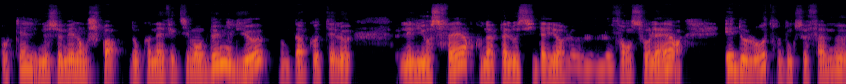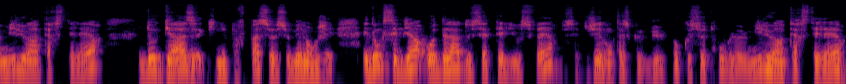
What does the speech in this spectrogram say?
auquel il ne se mélange pas. Donc on a effectivement deux milieux. Donc d'un côté le l'héliosphère, qu'on appelle aussi d'ailleurs le, le, le, vent solaire, et de l'autre, donc ce fameux milieu interstellaire de gaz qui ne peuvent pas se, mélanger. Et donc c'est bien au-delà de cette héliosphère, de cette gigantesque bulle, donc que se trouve le milieu interstellaire,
